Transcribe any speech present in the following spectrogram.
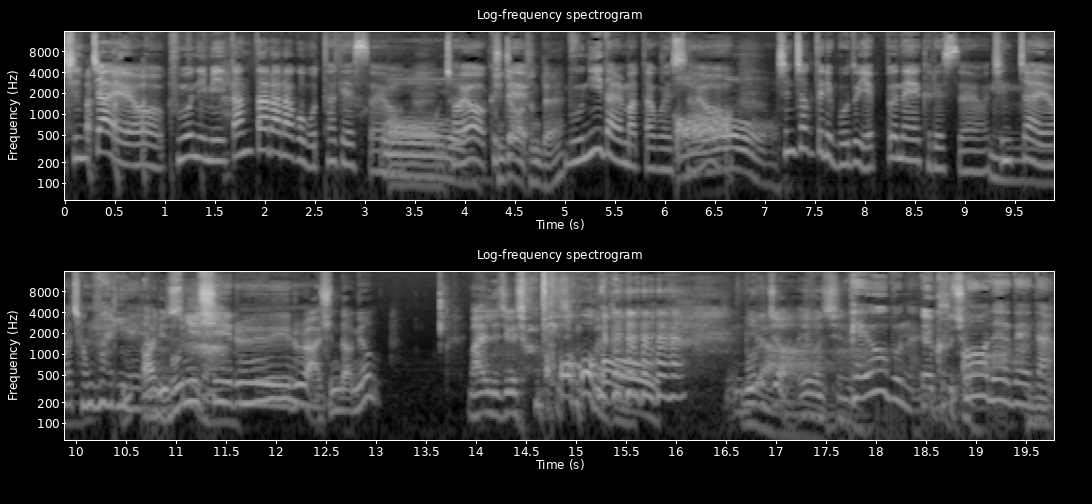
진짜예요. 부모님이 딴따라라고 못하게 했어요. 오, 저요, 진짜 그때? 문이 닮았다고 했어요. 오. 친척들이 모두 예쁘네 그랬어요. 진짜예요. 정말이에요. 아니 문희 씨를 아신다면 마일리지가 좀 되신 오. 모르죠. 예원 씨는. 배우분은. 네, 그렇죠. 어, 네네. 네.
